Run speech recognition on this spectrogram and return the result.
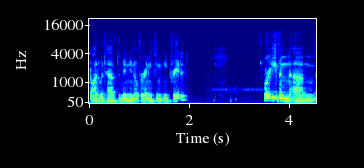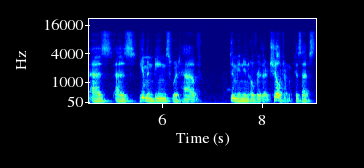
God would have dominion over anything he created. Or even um, as as human beings would have dominion over their children, because that's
